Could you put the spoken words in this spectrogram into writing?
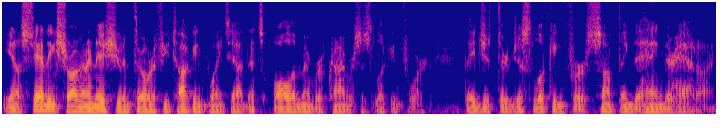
you know, standing strong on an issue and throwing a few talking points out, that's all a member of Congress is looking for. They just they're just looking for something to hang their hat on.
